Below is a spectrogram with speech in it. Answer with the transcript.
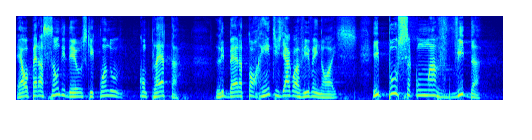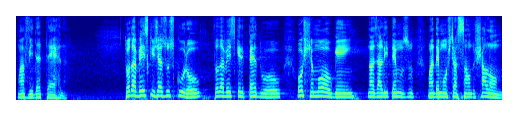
É a operação de Deus que, quando completa, libera torrentes de água viva em nós e pulsa com uma vida, uma vida eterna. Toda vez que Jesus curou, toda vez que ele perdoou ou chamou alguém, nós ali temos uma demonstração do shalom.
